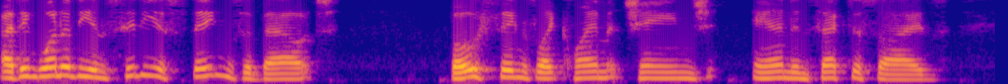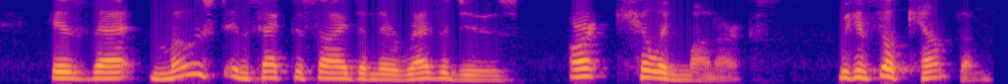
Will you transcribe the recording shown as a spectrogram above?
I think one of the insidious things about both things like climate change and insecticides is that most insecticides and their residues aren't killing monarchs. We can still count them,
